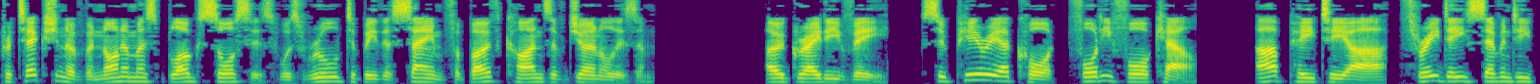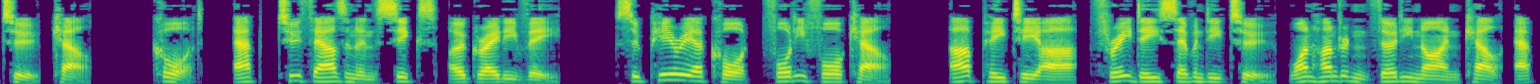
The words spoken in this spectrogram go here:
protection of anonymous blog sources was ruled to be the same for both kinds of journalism. O'Grady v. Superior Court, 44 Cal. RPTR, 3D72 Cal. Court. App. 2006, O'Grady v. Superior Court, 44 Cal. RPTR, 3D72, 139 Cal. App.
